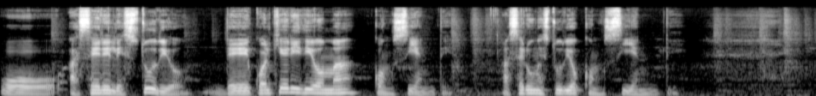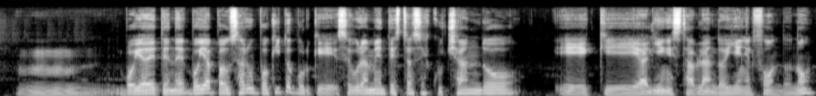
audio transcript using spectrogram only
o hacer el estudio de cualquier idioma consciente, hacer un estudio consciente. Mm, voy a detener, voy a pausar un poquito porque seguramente estás escuchando eh, que alguien está hablando ahí en el fondo, ¿no?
